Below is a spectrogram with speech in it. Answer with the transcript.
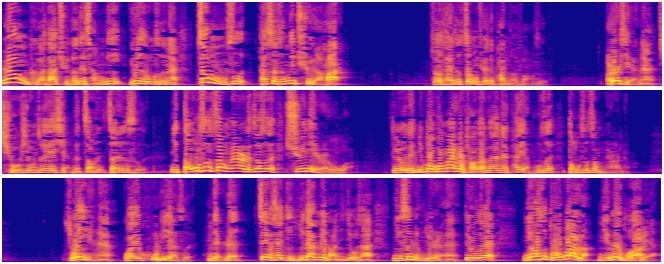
认可他取得的成绩，与此同时呢，正视他身上的缺憾，这才是正确的判断方式。而且呢，球星这也显得真真实，你都是正面的，这是虚拟人物啊，对不对？你就包括迈克尔乔丹在内，他也不是都是正面的。所以呢，关于库里也是，你得认这个赛季一旦没打进季后赛，你是领军人，对不对？你要是夺冠了，你露多大脸？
